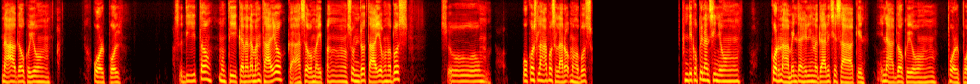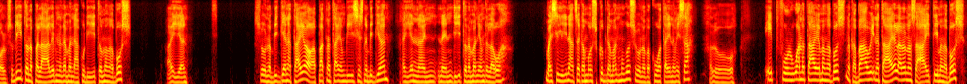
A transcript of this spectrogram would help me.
naagaw ko yung purple. So dito, muntika na naman tayo. Kaso may pang sundo tayo mga boss. So, focus lang ako sa laro mga boss. Hindi ko pinansin yung core namin dahil nagalit siya sa akin. Inagaw ko yung purple. So dito napalalim na naman ako dito mga boss. Ayan. So nabigyan na tayo. Apat na tayong bisis na bigyan. Ayan na, nandito naman yung dalawa. May silina at saka Moskov naman mga. So nakakuha tayo ng isa. Hello. 841 na tayo mga boss. Nakabawi na tayo lalo na sa IT mga boss.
